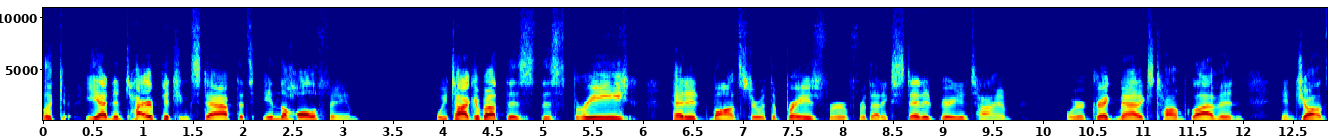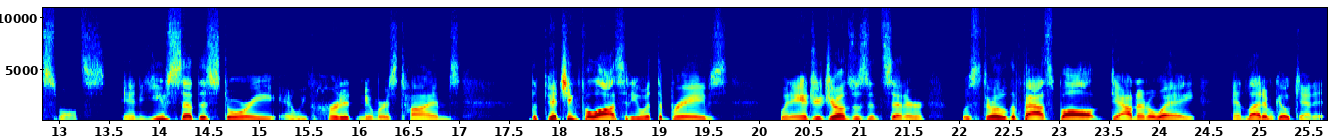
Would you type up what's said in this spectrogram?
look, he had an entire pitching staff that's in the Hall of Fame. We talk about this this three-headed monster with the Braves for for that extended period of time, where Greg Maddux, Tom Glavine, and John Smoltz. And you've said this story, and we've heard it numerous times. The pitching velocity with the Braves when Andruw Jones was in center was throw the fastball down and away and let him go get it.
